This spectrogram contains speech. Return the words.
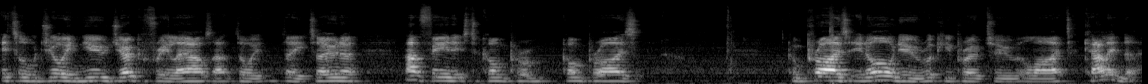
it'll join new Joker free layouts at Daytona and Phoenix to comprom- comprise comprise in all new Rookie Pro 2 Lite calendar.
